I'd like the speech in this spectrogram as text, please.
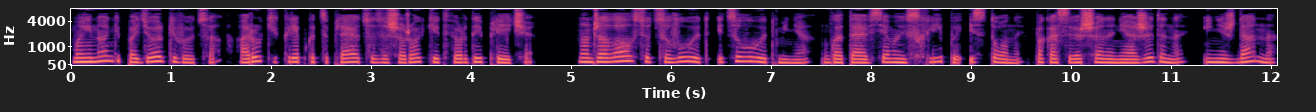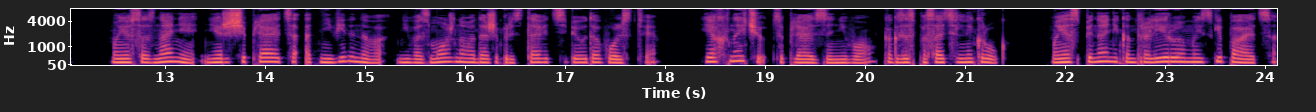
Мои ноги подергиваются, а руки крепко цепляются за широкие твердые плечи. Но Джалал все целует и целует меня, глотая все мои всхлипы и стоны, пока совершенно неожиданно и нежданно мое сознание не расщепляется от невиданного, невозможного даже представить себе удовольствия. Я хнычу, цепляясь за него, как за спасательный круг. Моя спина неконтролируемо изгибается,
